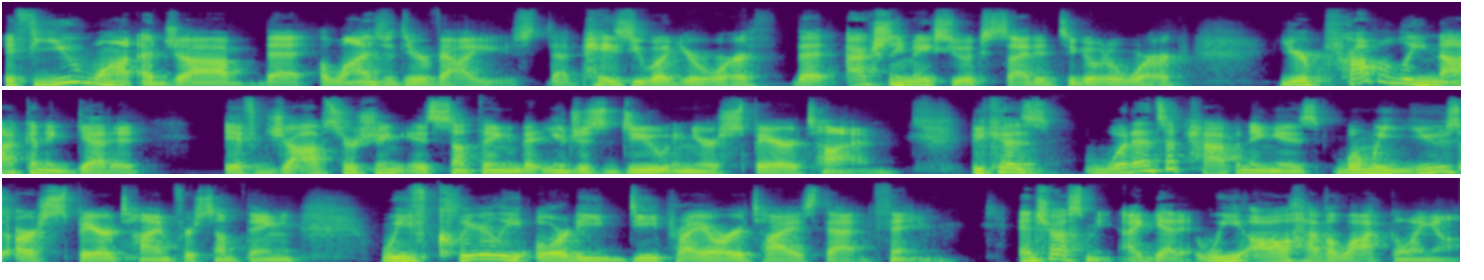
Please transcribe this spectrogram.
if you want a job that aligns with your values, that pays you what you're worth, that actually makes you excited to go to work, you're probably not going to get it if job searching is something that you just do in your spare time. Because what ends up happening is when we use our spare time for something, we've clearly already deprioritized that thing. And trust me, I get it. We all have a lot going on,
